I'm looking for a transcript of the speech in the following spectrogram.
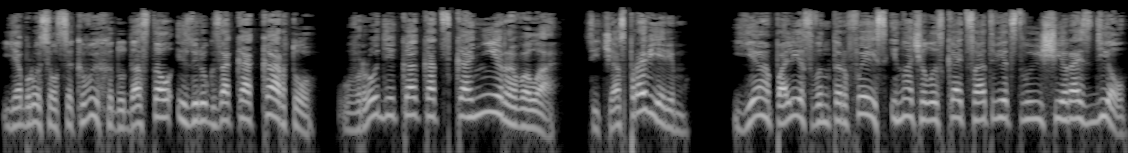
Я бросился к выходу, достал из рюкзака карту. Вроде как отсканировала. Сейчас проверим. Я полез в интерфейс и начал искать соответствующий раздел.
